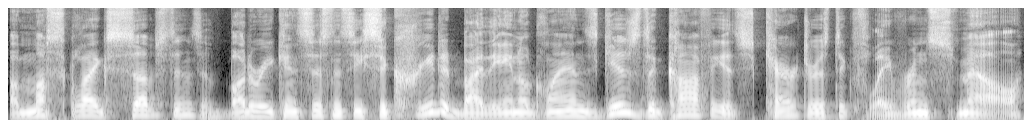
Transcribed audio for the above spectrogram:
A musk-like substance of buttery consistency secreted by the anal glands gives the coffee its characteristic flavor and smell.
